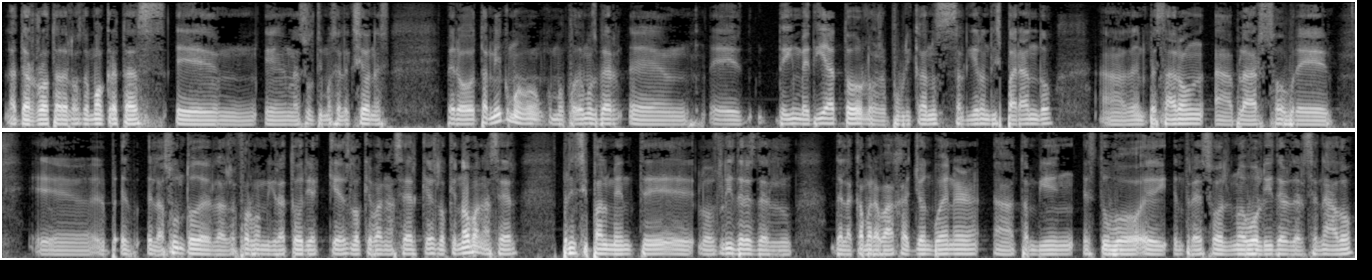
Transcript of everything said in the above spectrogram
la derrota de los demócratas en las últimas elecciones. Pero también como, como podemos ver, eh, eh, de inmediato los republicanos salieron disparando, ah, empezaron a hablar sobre eh, el, el- el asunto de la reforma migratoria, qué es lo que van a hacer, qué es lo que no van a hacer, principalmente los líderes del, de la Cámara Baja, John Boehner, ah, también estuvo eh, entre eso el nuevo líder del Senado,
